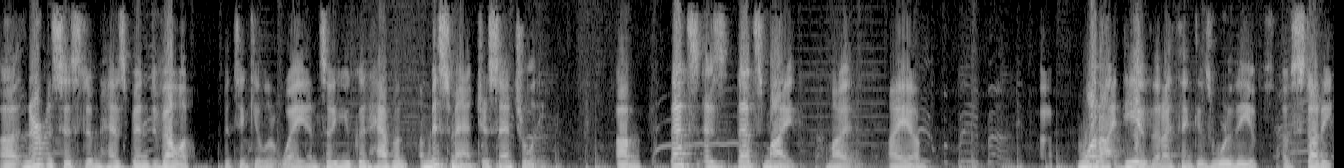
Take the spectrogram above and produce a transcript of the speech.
uh, nervous system has been developed in a particular way, and so you could have a, a mismatch essentially. Um, that's as that's my my my um, one idea that I think is worthy of, of study.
